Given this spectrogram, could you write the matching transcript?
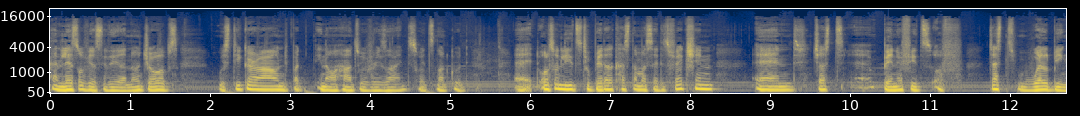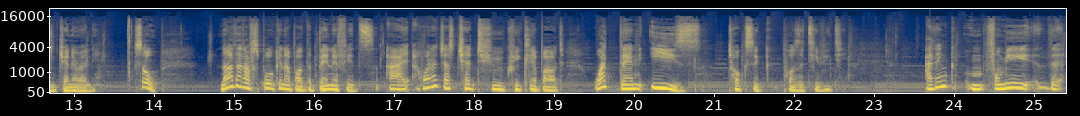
Unless obviously there are no jobs, we stick around, but in our hearts we've resigned, so it's not good. Uh, it also leads to better customer satisfaction and just uh, benefits of just well being generally. So, now that I've spoken about the benefits, I, I want to just chat to you quickly about what then is toxic positivity. I think mm, for me, the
